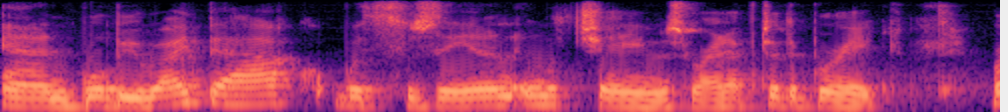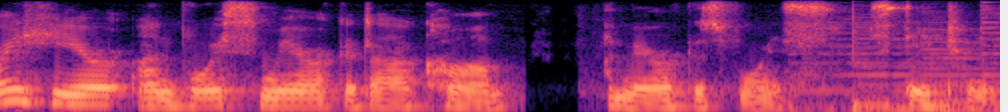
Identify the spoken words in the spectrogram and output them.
And we'll be right back with Suzann and with James right after the break, right here on VoiceAmerica.com, America's Voice. Stay tuned.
